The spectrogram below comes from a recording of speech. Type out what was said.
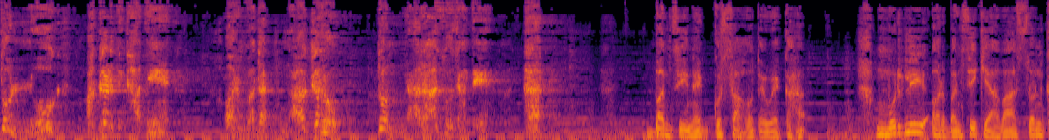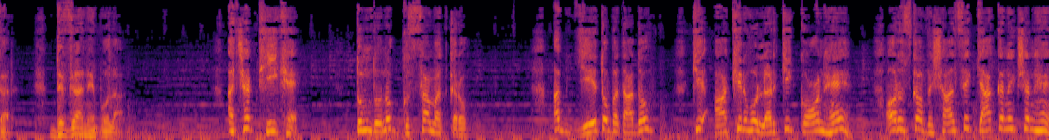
तो लोग अकड़ दिखाते हैं। और मदद ना करो तो नाराज़ हो जाते हैं। हाँ? बंसी ने गुस्सा होते हुए कहा मुरली और बंसी की आवाज़ सुनकर दिव्या ने बोला अच्छा ठीक है तुम दोनों गुस्सा मत करो। अब ये तो बता दो कि आखिर वो लड़की कौन है और उसका विशाल से क्या कनेक्शन है?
